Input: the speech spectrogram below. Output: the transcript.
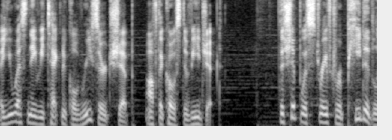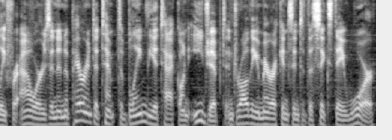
a US Navy technical research ship off the coast of Egypt. The ship was strafed repeatedly for hours in an apparent attempt to blame the attack on Egypt and draw the Americans into the Six Day War,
